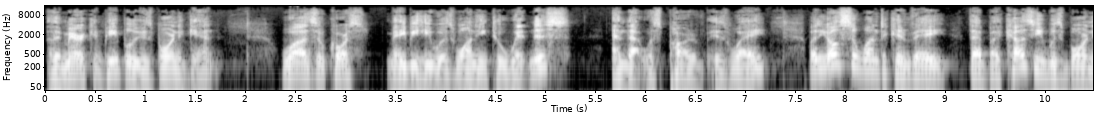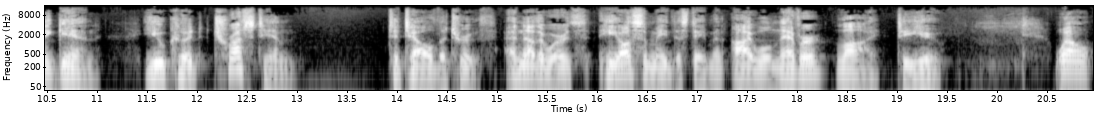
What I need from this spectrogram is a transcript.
the American people he was born again was, of course, maybe he was wanting to witness, and that was part of his way. But he also wanted to convey that because he was born again, you could trust him to tell the truth. In other words, he also made the statement, I will never lie to you. Well,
